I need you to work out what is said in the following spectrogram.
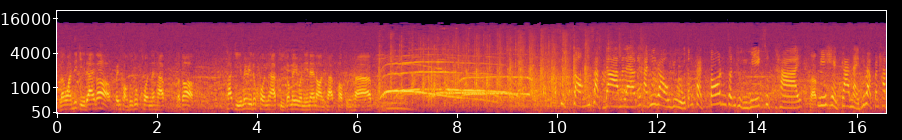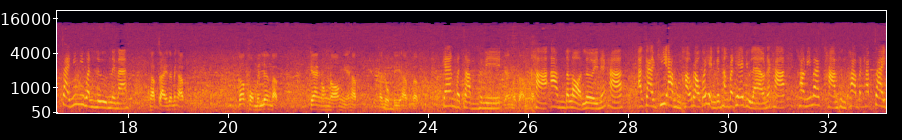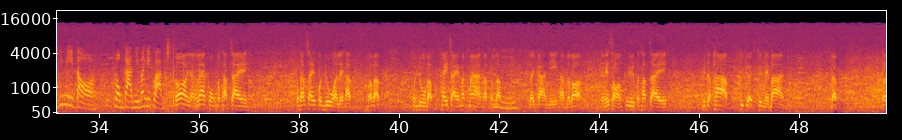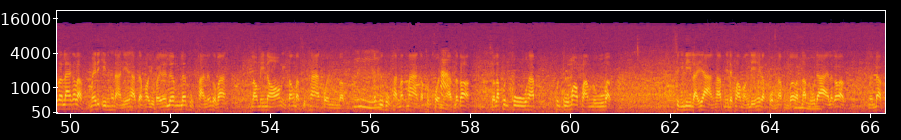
รางวัลที่กี่ได้ก็เป็นของทุกๆ คนนะครับ แล้วก็ถ้ากี่ไม่มีทุกคนนะครับ กี่ก็ไม่มีวันนี้แน่นอนครับ ขอบคุณครับ ที่เราอยู่ตั้งแต่ต้นจนถึงวีคสุดท้าย ครับ มีเหตุการณ์ไหนที่แบบประทับใจไม่มีวันลืมเลยไหมประทับใจใช่ไหมครับ ก็คงเป็นเรื่องแบบแกล้งน้องๆอย่างเงี้ยครับสนุกดีครับแบบแกล้งประจำคนนี้ แกล้งประจำครับ ขาอ่ำตลอดเลยนะคะ อาการขี้อ่ำของเขาเราก็เห็นกันทั้งประเทศอยู่แล้วนะคะ คราวนี้มาถามถึงความประทับใจที่มีต่อโครงการนี้บ้างดีกว่า ก็อย่างแรกคงประทับใจ ประทับใจคนดูก่อนเลยครับว่าแบบ คนดูแบบให้ใจมาก ๆ ครับสำหรับอืม รายการนี้ครับ แล้วก็อย่างที่สองคือประทับใจมิตรภาพที่เกิดขึ้นในบ้าน แบบก็ตอนแรกก็แบบไม่ได้อินขนาดนี้นะครับ แต่พออยู่ไปเรื่อยเริ่มเริ่มผูกพันเรื่องแบบว่าเรามีน้องอีกต้องแบบ 15 คนแบบ อื้อหือก็คือผูกพันมาก ๆ กับทุกคนค่ะนะครับ แล้วก็สำหรับคุณครูครับ คุณครูมอบความรู้แบบ สิ่งดีๆหลายอย่างครับ มีแต่ความหวังดีให้กับผมครับ ผมก็แบบรับรู้ได้ แล้วก็แบบเหมือนแบบ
